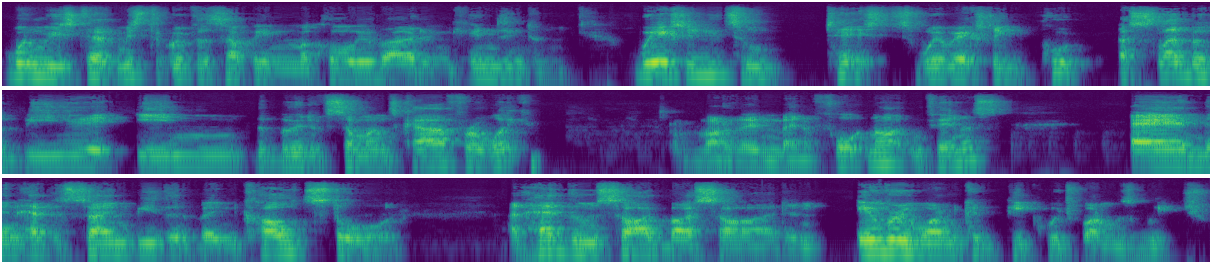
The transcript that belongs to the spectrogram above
when we used to have Mr. Griffiths up in Macaulay Road in Kensington, we actually did some tests where we actually put a slab of beer in the boot of someone's car for a week. It might have even been a fortnight, in fairness, and then had the same beer that had been cold stored and had them side by side, and everyone could pick which one was which.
